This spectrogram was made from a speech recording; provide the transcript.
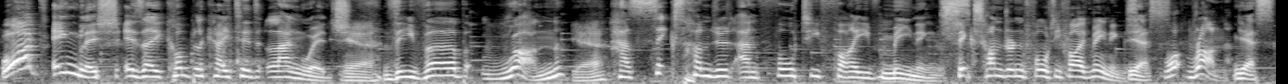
What? English is a complicated language. Yeah. The verb run Yeah. has 645 meanings. 645 meanings. Yes. What? Run. Yes.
